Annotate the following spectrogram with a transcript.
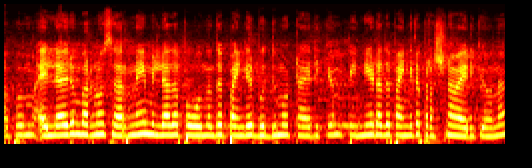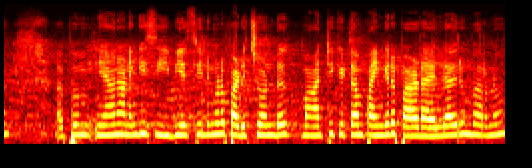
അപ്പം എല്ലാവരും പറഞ്ഞു സർനെയിം ഇല്ലാതെ പോകുന്നത് ഭയങ്കര ബുദ്ധിമുട്ടായിരിക്കും. പിന്നീട് അത് ഭയങ്കര പ്രശ്നമായിരിക്കുമെന്ന്. അപ്പം ഞാനാണെങ്കിൽ സി ബി എസ് സിയിലും കൂടെ പഠിച്ചുകൊണ്ട് മാറ്റി കിട്ടാൻ ഭയങ്കര പാടാണ് എല്ലാവരും പറഞ്ഞു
